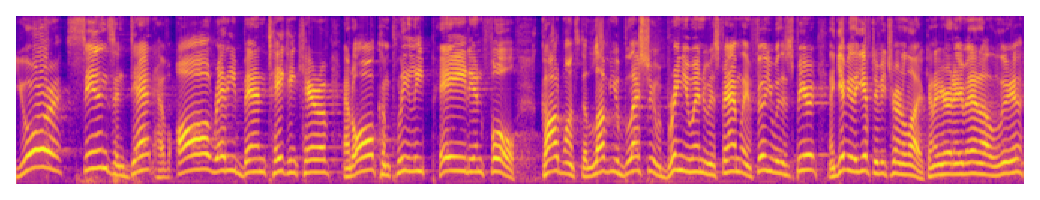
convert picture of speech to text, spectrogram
Your sins and debt have already been taken care of and all completely paid in full. God wants to love you, bless you, bring you into his family, and fill you with his spirit and give you the gift of eternal life. Can I hear an amen? Hallelujah.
